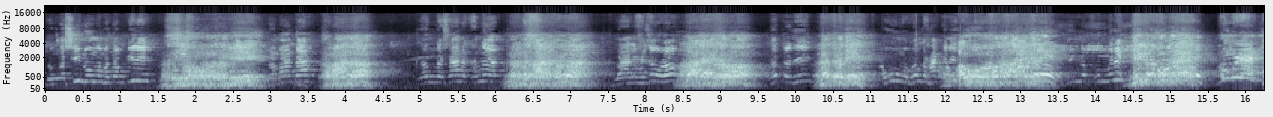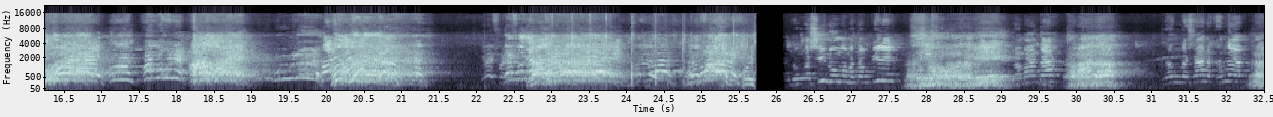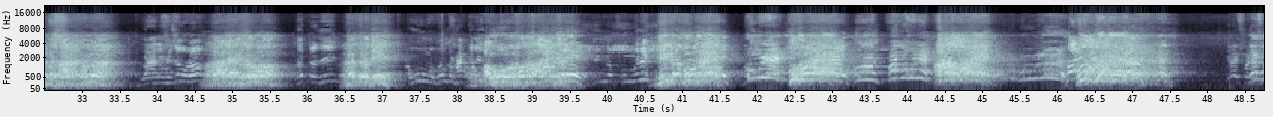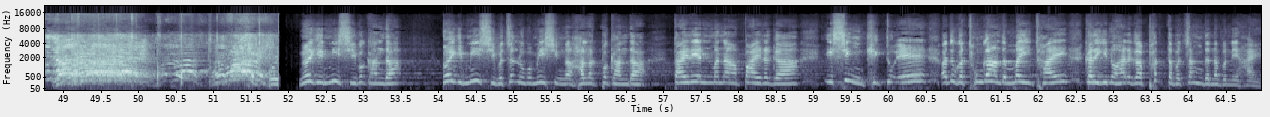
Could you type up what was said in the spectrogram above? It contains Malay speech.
Ano nga sino nga matampiri? Nga sino nga matampiri? Namanda? Namanda! Nang nasanak hanggang? Nang nasanak hanggang? Lali hazoro? Lali hazoro! Natradi? Natradi! Ahu mo fonda hakini? Ahu mo fonda hakini? Hingga pungri? Hingga pungri! Pungri! Pungri! Pungri! Pungri! Pungri! Pungri! Pungri! Pungri! Pungri! Pungri! Pungri! Pungri! أو فضحك هيك فمري 너에게 미시버 간다. 너에게 미시버 절로버 미싱나 할락버 간다. ꯇꯥꯏꯔꯦꯟ ꯃꯅꯥ ꯄꯥꯏꯔꯒ ꯏꯁꯤꯡ ꯈꯤꯛꯇꯣꯛꯑꯦ ꯑꯗꯨꯒ ꯊꯣꯡꯒꯥꯟꯗ ꯃꯩ ꯊꯥꯏ ꯀꯔꯤꯒꯤꯅꯣ ꯍꯥꯏꯔꯒ ꯐꯠꯇꯕ ꯆꯪꯗꯅꯕꯅꯦ ꯍꯥꯏ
